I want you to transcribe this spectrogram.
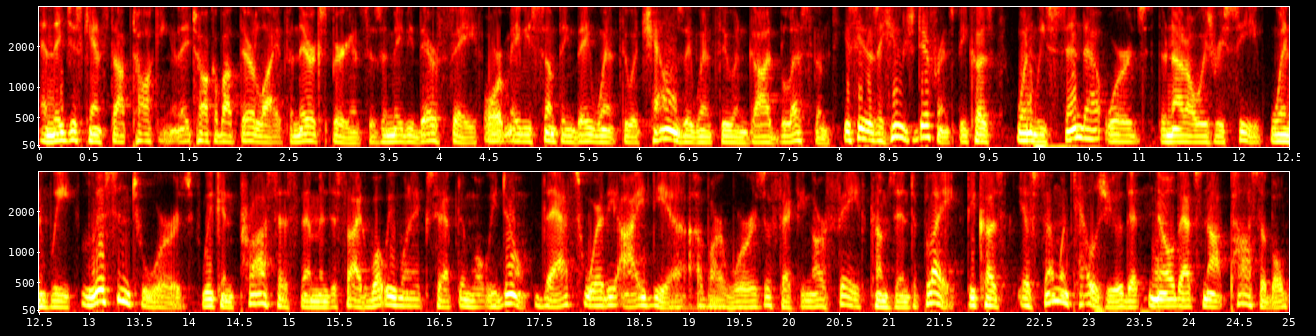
and they just can't stop talking. And they talk about their life and their experiences and maybe their faith, or maybe something they went through, a challenge they went through, and God blessed them. You see, there's a huge difference because when we send out words, they're not always received. When we listen to words, we can process them and decide what we want to accept and what we don't. That's where the idea of our words affecting our faith comes into play. Because if if someone tells you that no, that's not possible,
